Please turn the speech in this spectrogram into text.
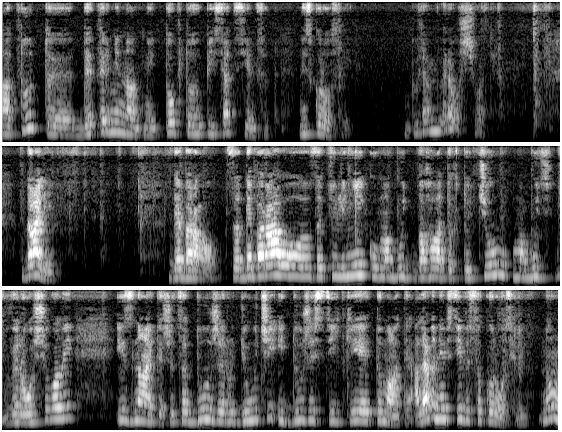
А тут е, детермінантний, тобто 50-70, низькорослий. Будемо вирощувати. Далі. Дебарао. За Дебарао, за цю лінійку, мабуть, багато хто чув, мабуть, вирощували. І знайте, що це дуже родючі і дуже стійкі томати. Але вони всі високорослі. Ну,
